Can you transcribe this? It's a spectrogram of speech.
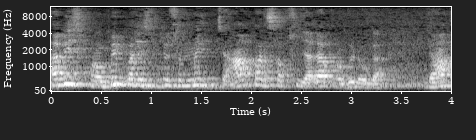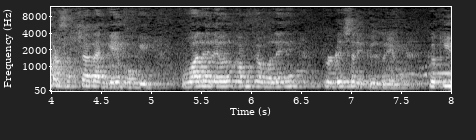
अब इस प्रॉफिट वाली सिचुएशन में जहाँ पर सबसे ज़्यादा प्रॉफिट होगा, जहाँ पर सबसे ज़्यादा गेप होगी वाले लेवल को हम क्या बोलेंगे? प्रोड्यूसर इक्विलिब्रियम क्योंकि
